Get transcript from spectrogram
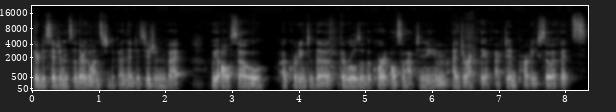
their decision. So they're the ones to defend the decision. But we also according to the, the rules of the court, also have to name a directly affected party. So if it's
